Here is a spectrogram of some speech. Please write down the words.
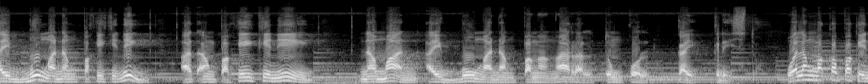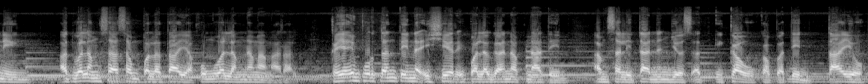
ay bunga ng pakikinig at ang pakikinig naman ay bunga ng pangangaral tungkol kay Kristo. Walang makapakinig at walang sasampalataya kung walang nangangaral. Kaya importante na i-share, ipalaganap natin ang salita ng Diyos at ikaw, kapatid, tayo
